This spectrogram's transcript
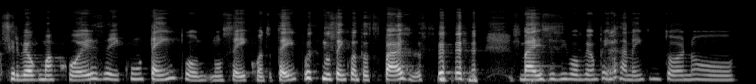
escrever alguma coisa e com o tempo, não sei quanto tempo, não sei quantas páginas, mas desenvolver um pensamento em torno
